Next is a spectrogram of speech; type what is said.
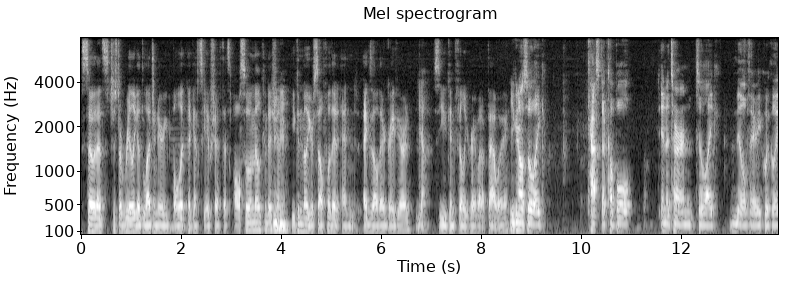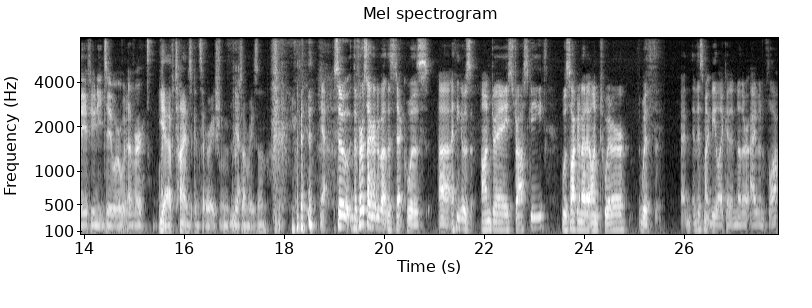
so that's just a really good legendary bullet against Scape Shift. That's also a mill condition. Mhm. You can mill yourself with it and exile their graveyard, yeah, so you can fill your graveyard up that way. you can also like cast a couple in a turn to like mill very quickly if you need to or whatever. Yeah, have times a consideration for Yeah. some reason. Yeah. So the first I heard about this deck was uh, I think it was Andre Strosky was talking about it on Twitter with. Uh, This might be like another Ivan Floch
